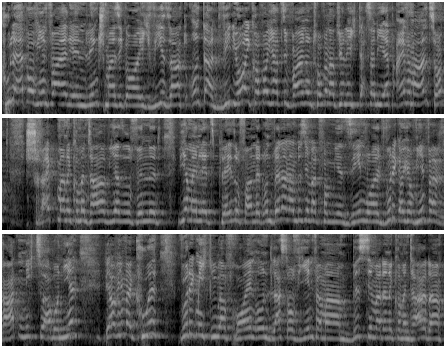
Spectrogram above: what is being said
Coole App auf jeden Fall, den Link schmeiße ich euch, wie gesagt, unter das Video. Ich hoffe, euch hat es gefallen und hoffe natürlich, dass ihr die App einfach mal anzockt. Schreibt mal in die Kommentare, wie ihr so findet, wie ihr mein Let's Play so fandet. Und wenn ihr noch ein bisschen was von mir sehen wollt, würde ich euch auf jeden Fall raten, mich zu abonnieren. Wäre auf jeden Fall cool, würde ich mich drüber freuen und lasst auf jeden Fall mal ein bisschen was in die Kommentare da.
